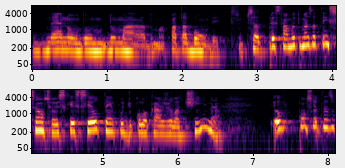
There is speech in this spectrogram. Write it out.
né, numa, numa pata bomba. Você precisa prestar muito mais atenção. Se eu esquecer o tempo de colocar a gelatina, eu com certeza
